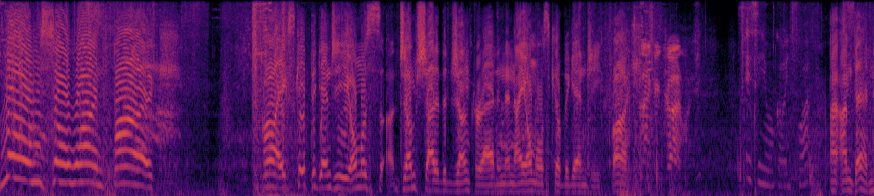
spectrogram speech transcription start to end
No, he saw one. Fuck. Oh, I escaped the Genji. Almost uh, jump shotted the Junkrat, and then I almost killed the Genji. Fuck. Thank you kindly. Essayons encore une fois. I I'm dead.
